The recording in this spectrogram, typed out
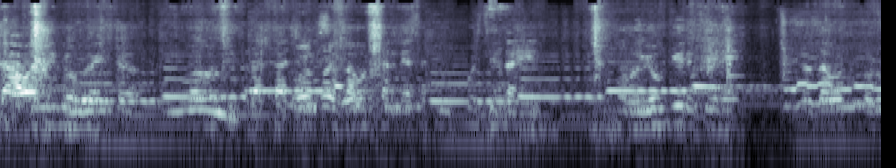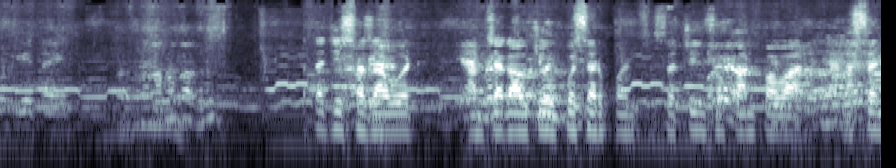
गावातील लोक व्यवस्थित रथाची सजावट करण्यासाठी उपस्थित आहेत. व योग्य रीतीने सजावट करून घेत आहेत. रथाची सजावट आमच्या गावचे उपसरपंच सचिन सोपान पवार सं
